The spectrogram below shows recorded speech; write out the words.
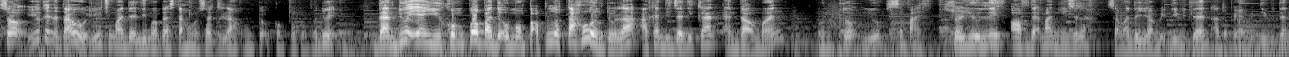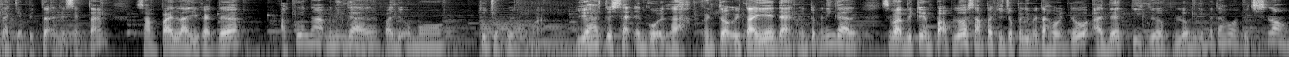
So, you kena tahu, you cuma ada 15 tahun sajalah untuk kumpul-kumpul duit. Dan duit yang you kumpul pada umur 40 tahun tu lah akan dijadikan endowment untuk you survive. So, you live off that money je lah. Sama ada you ambil dividend ataupun you ambil dividend dan capital at the same time. Sampailah you kata, aku nak meninggal pada umur 75 you have to set a goal lah untuk retire dan untuk meninggal. Sebab between 40 sampai 75 tahun tu ada 35 tahun which is long.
